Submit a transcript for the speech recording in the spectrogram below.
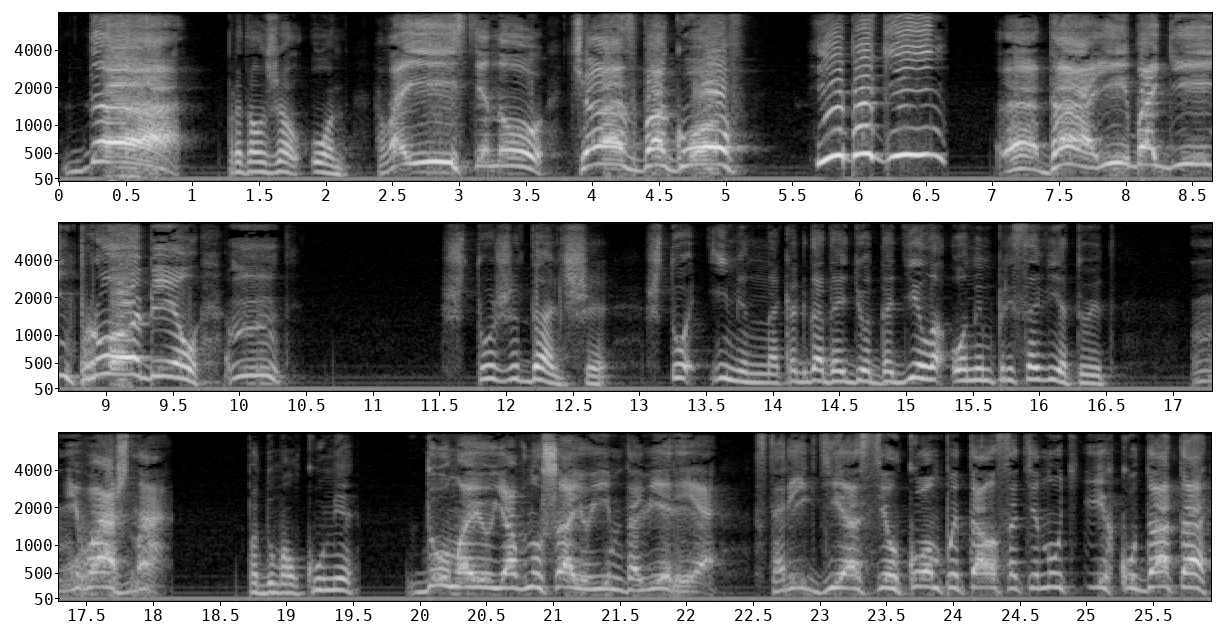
«Да!» – продолжал он. «Воистину, час богов и богинь!» э, «Да, и богинь пробил!» М Что же дальше? Что именно, когда дойдет до дела, он им присоветует? «Неважно!» – подумал Куми. «Думаю, я внушаю им доверие. Старик Диас силком пытался тянуть их куда-то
